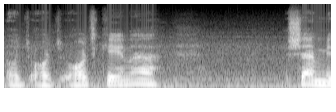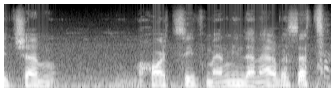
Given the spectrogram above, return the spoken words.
hogy, hogy, hogy kéne, semmit sem hagysz itt, mert minden elveszett.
